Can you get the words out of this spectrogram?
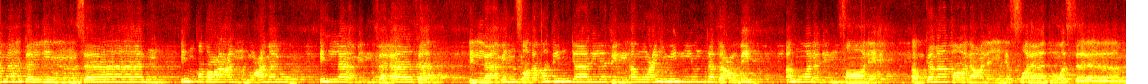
مات الإنسان انقطع عنه عمله إلا من ثلاثة إلا من صدقة جارية أو علم ينتفع به أو ولد صالح أو كما قال عليه الصلاة والسلام.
